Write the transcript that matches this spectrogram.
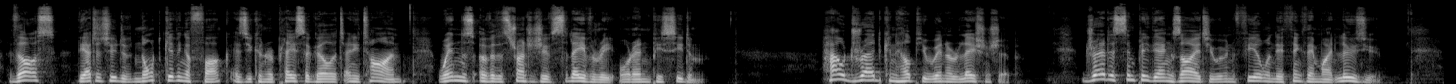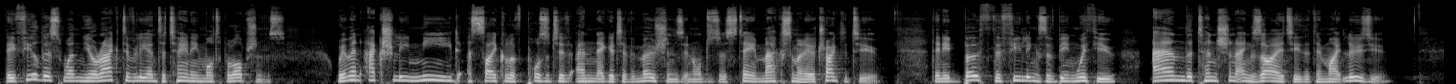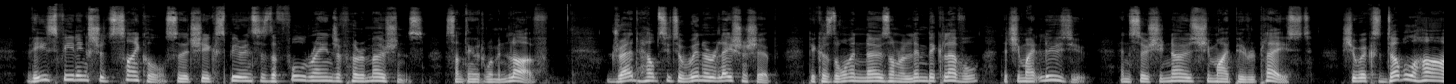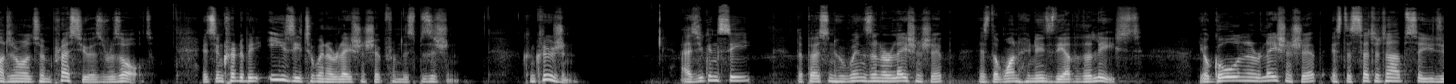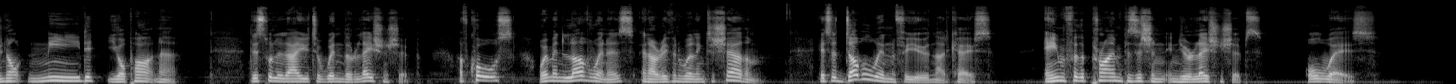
Thus, the attitude of not giving a fuck as you can replace a girl at any time, wins over the strategy of slavery or NPCdom. How dread can help you win a relationship. Dread is simply the anxiety women feel when they think they might lose you. They feel this when you're actively entertaining multiple options. Women actually need a cycle of positive and negative emotions in order to stay maximally attracted to you. They need both the feelings of being with you and the tension anxiety that they might lose you. These feelings should cycle so that she experiences the full range of her emotions, something that women love. Dread helps you to win a relationship because the woman knows on a limbic level that she might lose you, and so she knows she might be replaced. She works double hard in order to impress you as a result. It's incredibly easy to win a relationship from this position. Conclusion As you can see, the person who wins in a relationship is the one who needs the other the least. Your goal in a relationship is to set it up so you do not need your partner. This will allow you to win the relationship. Of course, women love winners and are even willing to share them. It's a double win for you in that case. Aim for the prime position in your relationships. Always.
